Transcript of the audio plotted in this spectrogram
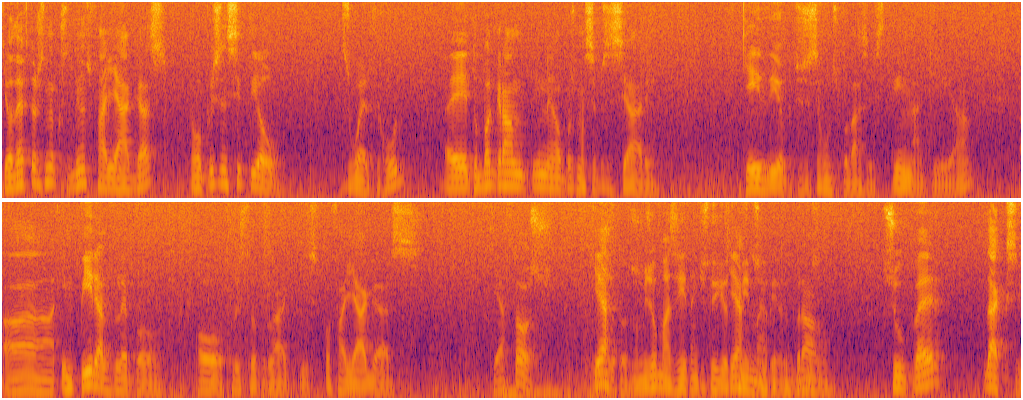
Και ο δεύτερος είναι ο Κωνσταντίνος Φαλιάγκας, ο οποίος είναι CTO της Wealthyhood. Ε, το background είναι όπως μας είπες εσύ Άρη, και οι δύο επί της ουσίας έχουν σπουδάσει στην Αγγλία. Α, Imperial βλέπω ο Χριστοδουλάκης, ο Φαλιάγκας και αυτός. Και αυτός. Νομίζω μαζί ήταν και στο ίδιο Και τμήμα. αυτός Imperial, μπράβο. Σούπερ, εντάξει.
